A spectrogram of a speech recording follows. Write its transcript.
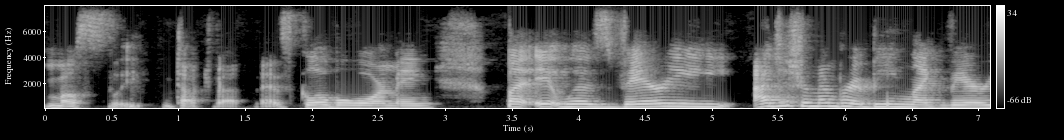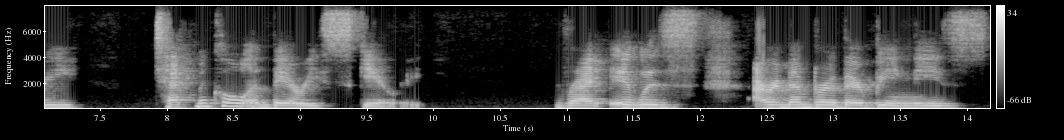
mostly we talked about as global warming. But it was very, I just remember it being like very technical and very scary right? It was, I remember there being these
